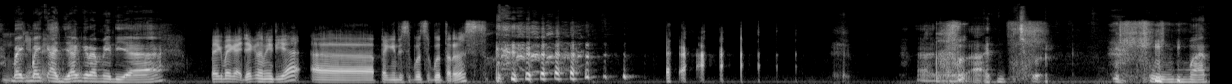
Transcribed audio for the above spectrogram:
Hmm, Baik-baik ya, aja Gramedia. Baik-baik aja Gramedia. Eh, pengen disebut-sebut terus. Aduh, hancur. Kumat.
